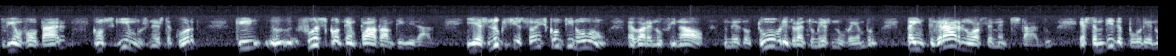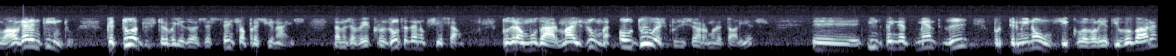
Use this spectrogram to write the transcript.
deviam voltar, conseguimos neste acordo que eh, fosse contemplada a antiguidade. E as negociações continuam agora no final do mês de outubro e durante o mês de novembro para integrar no Orçamento de Estado esta medida plurianual, garantindo que todos os trabalhadores assistentes operacionais, vamos a ver que resulta da negociação, poderão mudar mais uma ou duas posições remuneratórias, eh, independentemente de, porque terminou um ciclo avaliativo agora,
